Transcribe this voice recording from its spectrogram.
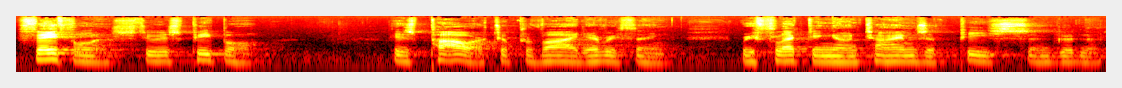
faithfulness to His people his power to provide everything, reflecting on times of peace and goodness.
